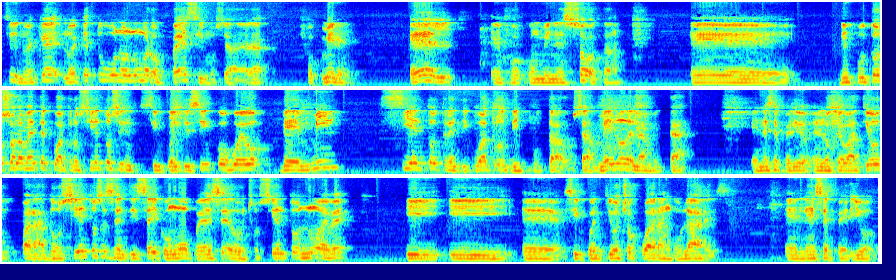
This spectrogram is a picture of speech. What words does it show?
Sí, no es que, no es que tuvo unos números pésimos, o sea, era, mire, él eh, con Minnesota eh, disputó solamente 455 juegos de 1.134 disputados, o sea, menos de la mitad en ese periodo, en lo que batió para 266 con un OPS de 809 y, 58 eh, cuadrangulares en ese periodo.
